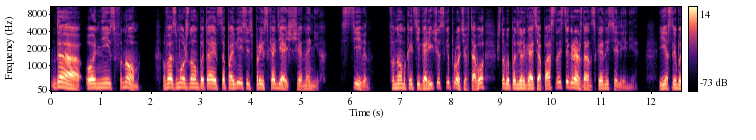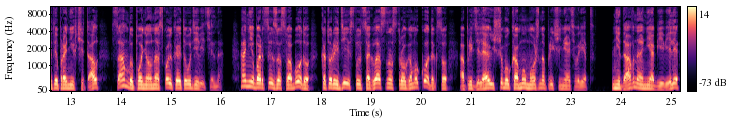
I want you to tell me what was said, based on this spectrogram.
Да, он не из ФНОМ. Возможно, он пытается повесить происходящее на них. Стивен, ФНОМ категорически против того, чтобы подвергать опасности гражданское население. Если бы ты про них читал, сам бы понял, насколько это удивительно. Они борцы за свободу, которые действуют согласно строгому кодексу, определяющему, кому можно причинять вред. Недавно они объявили,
